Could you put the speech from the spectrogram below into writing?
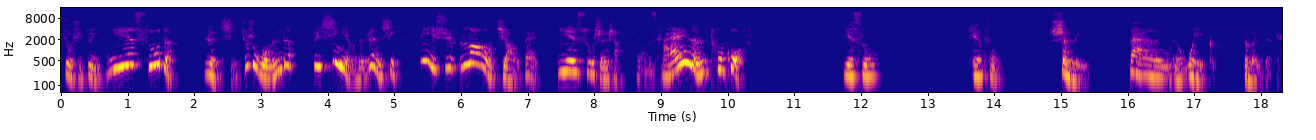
就是对耶稣的韧性，就是我们的对信仰的韧性，必须落脚在耶稣身上，才能突破耶稣、天赋、圣灵三个位格这么一个概念。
